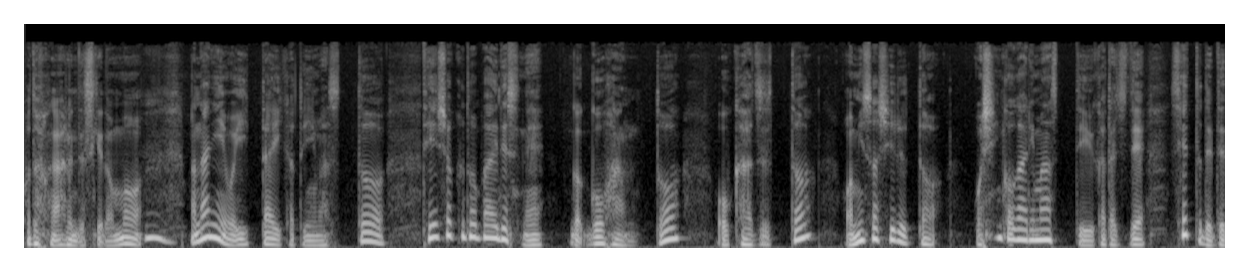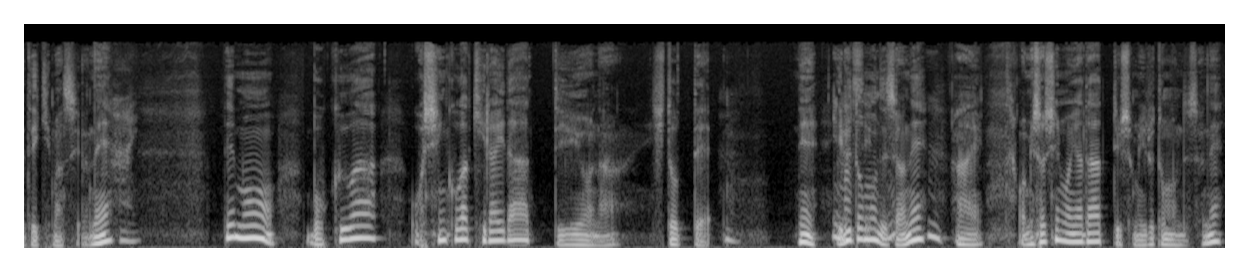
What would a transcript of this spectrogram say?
言葉があるんですけども、うん。まあ、何を言いたいかと言いますと定食の場合ですねごご飯とおかずとお味噌汁とおしんこがありますっていう形でセットで出てきますよね。はいでも僕はおしんこが嫌いだっていうような人って、ね、いますよねいると思うんですよね。うんはい。お味噌汁も嫌だっていう人もいると思うんですよね。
